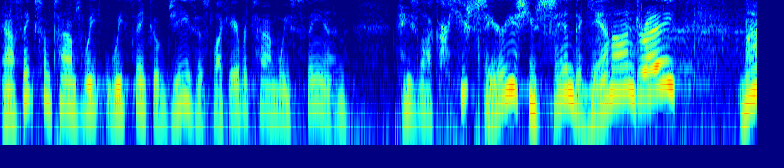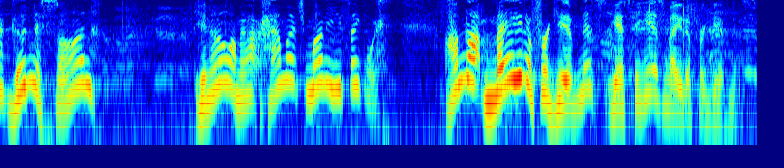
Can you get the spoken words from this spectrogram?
And I think sometimes we, we think of Jesus like every time we sin, he's like, Are you serious? You sinned again, Andre? My goodness, son. You know, I mean, how much money you think we. I'm not made of forgiveness. Yes, he is made of forgiveness.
